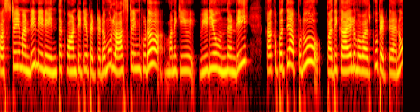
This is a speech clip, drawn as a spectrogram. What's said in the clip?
ఫస్ట్ టైం అండి నేను ఇంత క్వాంటిటీ పెట్టడము. లాస్ట్ టైం కూడా మనకి వీడియో ఉందండి. కాకపోతే అప్పుడు పది కాయల వరకు పెట్టాను.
